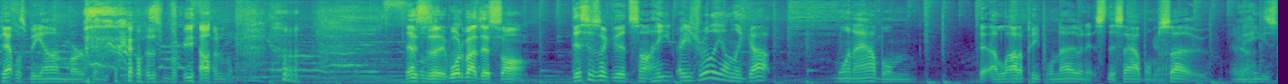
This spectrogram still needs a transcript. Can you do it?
that was beyond murping. That was beyond. That This was, is a, what about this song? This is a good song. He he's really only got one album that a lot of people know, and it's this album. So I mean, he's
